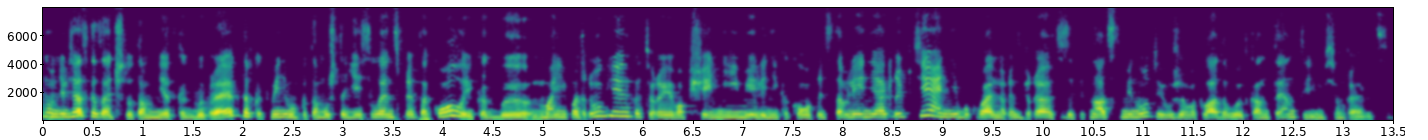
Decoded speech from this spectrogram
Ну, нельзя сказать, что там нет как бы проектов, как минимум, потому что есть Lens протокол, и как бы мои подруги, которые вообще не имели никакого представления о крипте, они буквально разбираются за 15 минут и уже выкладывают контент, и им все нравится.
